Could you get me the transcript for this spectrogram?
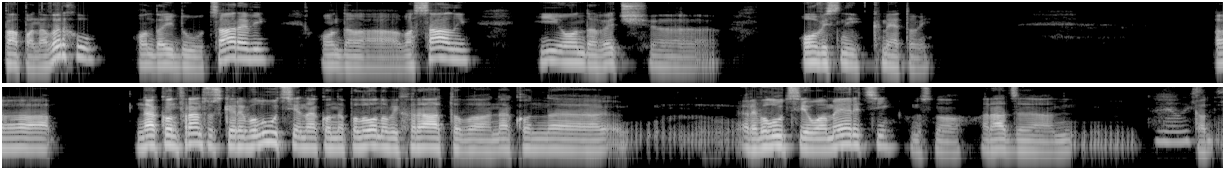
Papa na vrhu, onda idu carevi, onda vasali i onda već e, ovisni kmetovi. Nakon Francuske revolucije, nakon Napoleonovih ratova, nakon e, revolucije u Americi, odnosno rad za Neovisnost.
